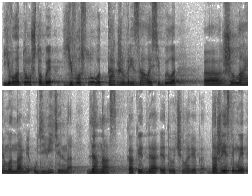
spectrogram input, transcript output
его о том, чтобы Его Слово также врезалось и было э, желаемо нами, удивительно для нас, как и для этого человека. Даже если мы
